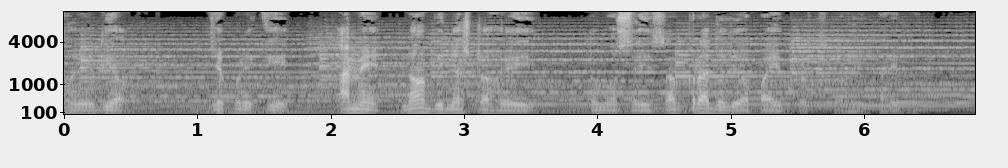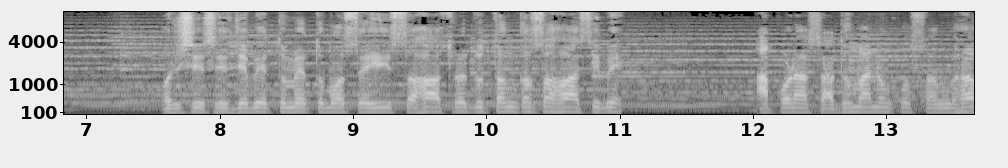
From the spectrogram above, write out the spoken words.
ଧୋଇ ଦିଅ। ଯେପରିକି ଆମେ ନ ବିନଷ୍ଟ ହୋଇ ତୁମ ସେହି ଯିବା ପାଇଁ ପ୍ରସ୍ତୁତ ହୋଇପାରିବ। ପରିଶେଷ ଯେବେ ତୁମେ ତୁମ ସେହି ସହସ୍ର ଦୂତଙ୍କ ସହ ଆସିବେ ଆପଣା ସାଧୁମାନଙ୍କୁ ସଂଗ୍ରହ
